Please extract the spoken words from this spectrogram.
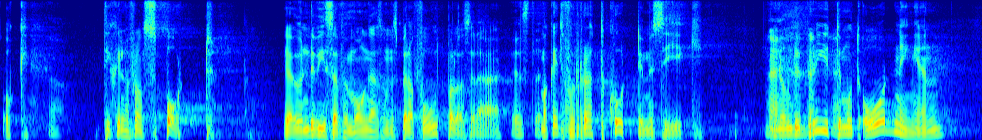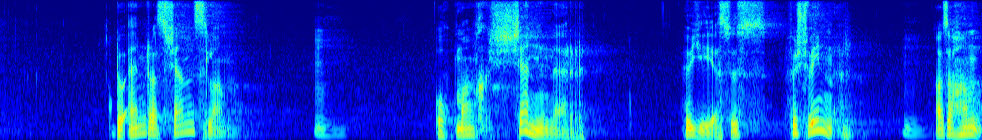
Och till skillnad från sport, jag undervisar för många som spelar fotboll och sådär, man kan inte få rött kort i musik. Men om du bryter mot ordningen, då ändras känslan. Och man känner hur Jesus försvinner. Alltså han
